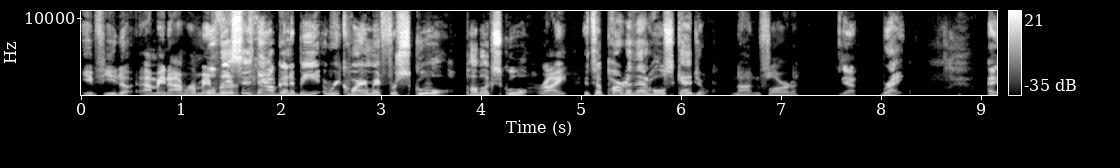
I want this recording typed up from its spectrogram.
if you don't. I mean, I remember. Well, this is now going to be a requirement for school, public school. right. It's a part of that whole schedule. Not in Florida. Yeah. Right. I-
